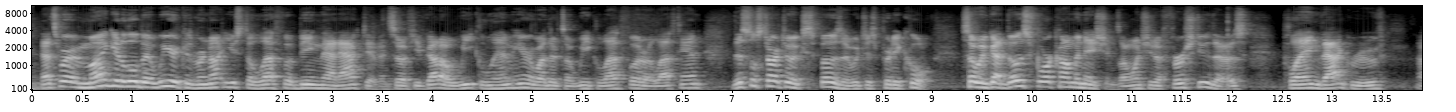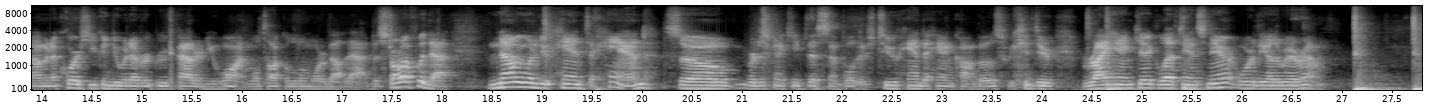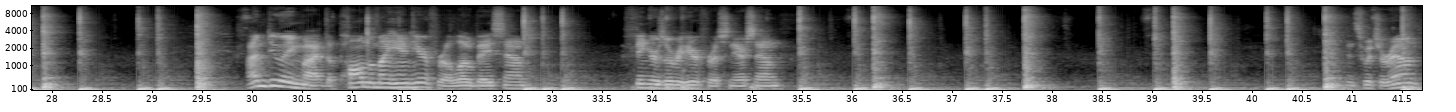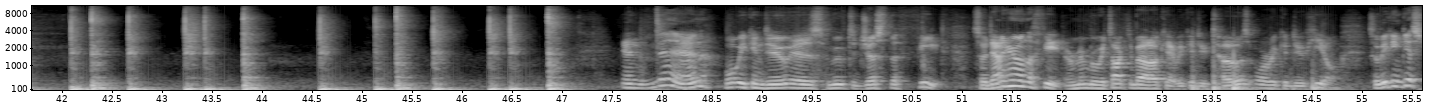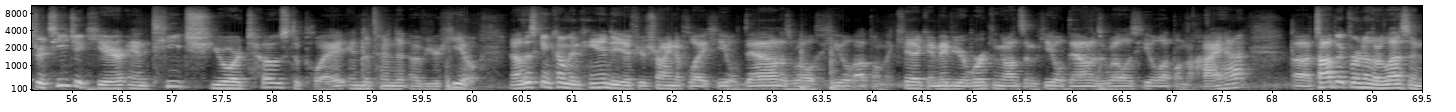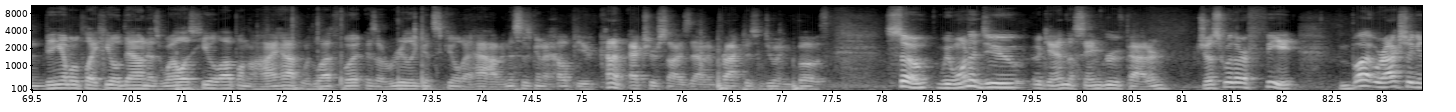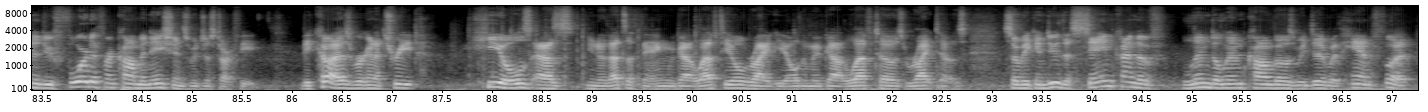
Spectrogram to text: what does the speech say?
That's where it might get a little bit weird because we're not used to left foot being that active. And so if you've got a weak limb here, whether it's a weak left foot or left hand, this will start to expose it, which is pretty cool. So we've got those four combinations. I want you to first do those, playing that groove. Um, and of course, you can do whatever groove pattern you want. And we'll talk a little more about that. But start off with that. Now we want to do hand to hand. So we're just going to keep this simple. There's two hand to hand combos. We could do right hand kick, left hand snare, or the other way around. I'm doing my the palm of my hand here for a low bass sound, fingers over here for a snare sound. Then switch around. And then what we can do is move to just the feet. So down here on the feet, remember we talked about, okay, we could do toes or we could do heel. So we can get strategic here and teach your toes to play independent of your heel. Now this can come in handy if you're trying to play heel down as well as heel up on the kick, and maybe you're working on some heel down as well as heel up on the hi-hat. Uh, topic for another lesson, being able to play heel down as well as heel up on the hi-hat with left foot is a really good skill to have, and this is gonna help you kind of exercise that and practice doing both. So we wanna do, again, the same groove pattern, just with our feet, but we're actually gonna do four different combinations with just our feet because we're gonna treat heels as, you know, that's a thing. We've got left heel, right heel, then we've got left toes, right toes. So we can do the same kind of limb to limb combos we did with hand foot,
